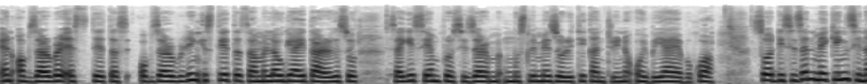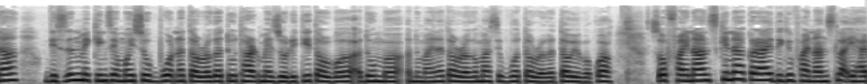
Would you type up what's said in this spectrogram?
an observer status observing status amal laugi hai taraga so sagi same procedure Muslim majority country na oiba ya ba ko so decision making decision making से मैं वोटना तौर टू थर्ड मेजोरीटी तौर अदुम तौर से बोट तौर तौबको सो फाइनेंस की कराईदी फाइनेंस लाई है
